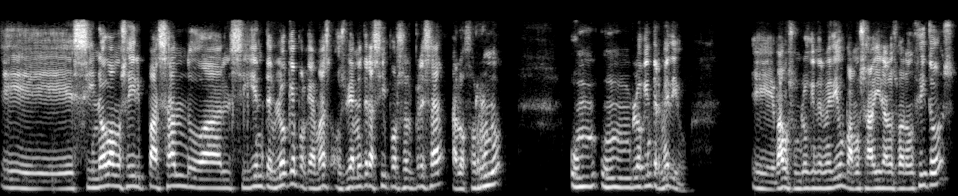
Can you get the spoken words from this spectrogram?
Eh, si no, vamos a ir pasando al siguiente bloque, porque además os voy a meter así por sorpresa a lo zorruno un, un bloque intermedio. Eh, vamos, un bloque intermedio, vamos a ir a los baloncitos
